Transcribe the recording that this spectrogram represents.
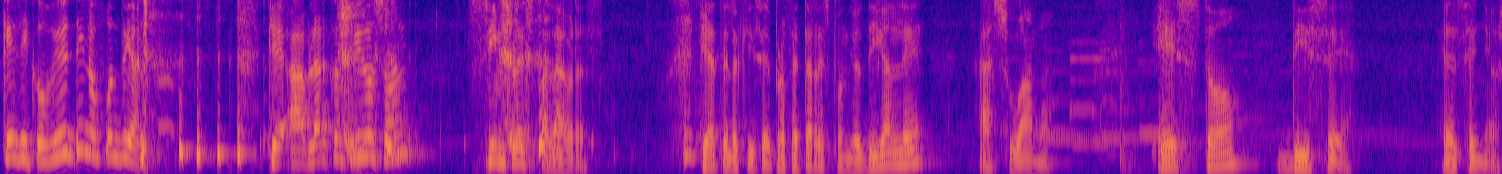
que si confío en ti no funciona. Que hablar contigo son simples palabras. Fíjate lo que dice. El profeta respondió, díganle a su amo, esto dice el Señor.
